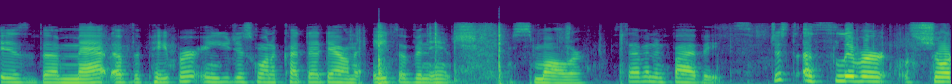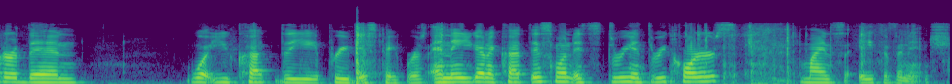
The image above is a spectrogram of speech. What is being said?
is the mat of the paper, and you just want to cut that down an eighth of an inch smaller. Seven and five eighths. Just a sliver shorter than what you cut the previous papers. And then you're going to cut this one. It's three and three quarters minus an eighth of an inch.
